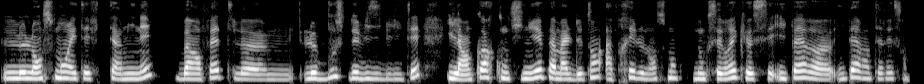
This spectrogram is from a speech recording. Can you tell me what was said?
le lancement était terminé, ben en fait, le, le, boost de visibilité, il a encore continué pas mal de temps après le lancement. Donc c'est vrai que c'est hyper, euh, hyper intéressant.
